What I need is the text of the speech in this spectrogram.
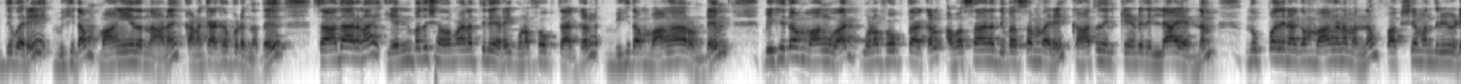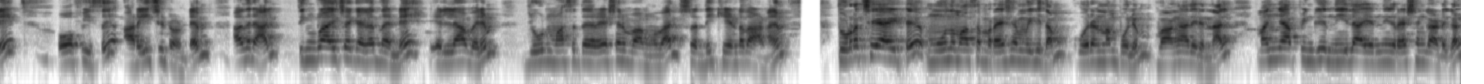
ഇതുവരെ വിഹിതം വാങ്ങിയതെന്നാണ് കണക്കാക്കപ്പെടുന്നത്. സാധാരണ എൺപത് ശതമാനത്തിലേറെ ഗുണഭോക്താക്കൾ വിഹിതം വാങ്ങാറുണ്ട്. വിഹിതം വാങ്ങുവാൻ ഗുണഭോക്താക്കൾ അവസാന ദിവസം വരെ കാത്തു നിൽക്കേണ്ടതില്ല എന്നും മുപ്പതിനകം വാങ്ങണമെന്നും ഭക്ഷ്യമന്ത്രിയുടെ ഓഫീസ് അറിയിച്ചിട്ടുണ്ട്. അതിനാൽ തിങ്കളാഴ്ചക്കകം തന്നെ എല്ലാവരും ജൂൺ മാസത്തെ റേഷൻ വാങ്ങുവാൻ ശ്രദ്ധിക്കേണ്ടതാണ്. തുടർച്ചയായിട്ട് മൂന്ന് മാസം റേഷൻ വിഹിതം ഒരെണ്ണം പോലും വാങ്ങാതിരുന്നാൽ മഞ്ഞ പിങ്ക് നീല എന്നീ റേഷൻ കാർഡുകൾ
